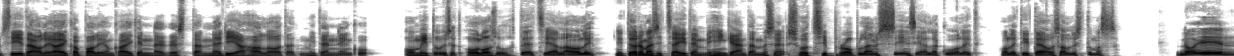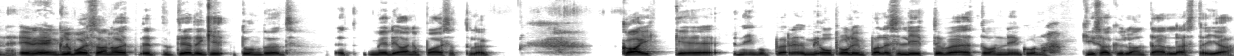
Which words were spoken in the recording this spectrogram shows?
siitä oli aika paljon kaiken näköistä mediahaloota, että miten niin kuin omituiset olosuhteet siellä oli. Niin törmäsit sä itse mihinkään tämmöiseen Sotsi Problemsiin siellä, kun olit, olit itse osallistumassa? No en. En, en kyllä voi sanoa, että, että tietenkin tuntuu, että, että media aina paisattelee kaikkea niin kuin per, olympialaisiin liittyvää, että on niin kuin, kisa kyllä on tällaista ja,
